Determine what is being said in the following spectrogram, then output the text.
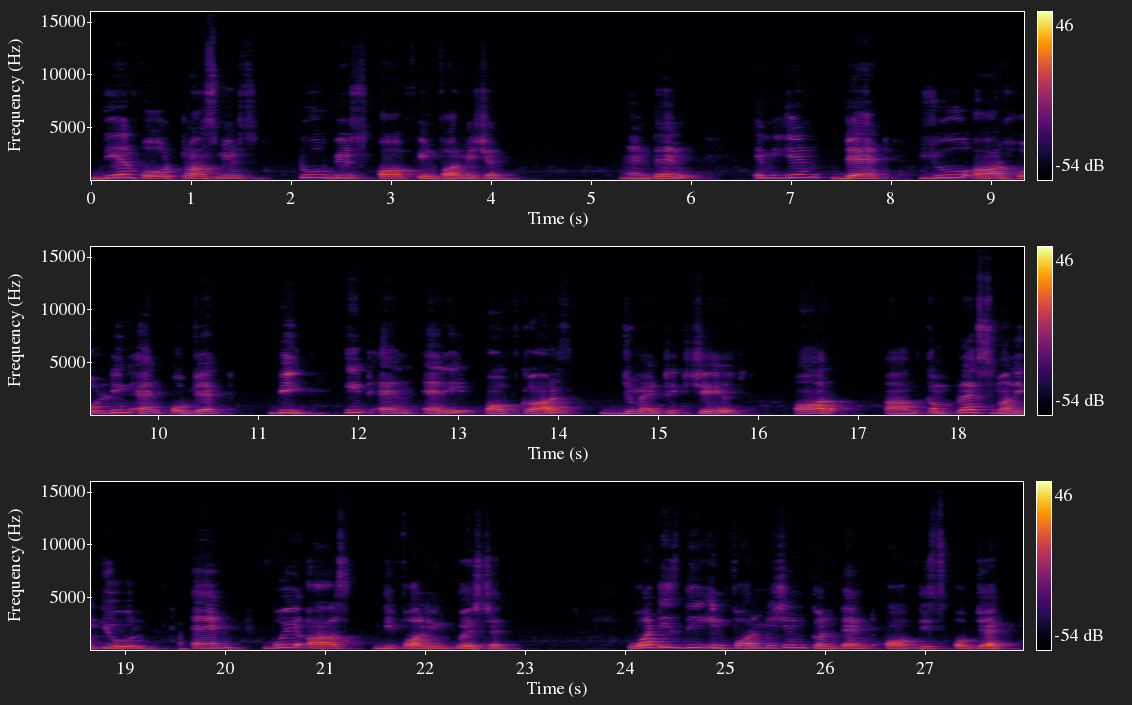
therefore transmits two bits of information and then imagine that you are holding an object b it an array of cards, geometric shapes or a complex molecule and we ask the following question. What is the information content of this object?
